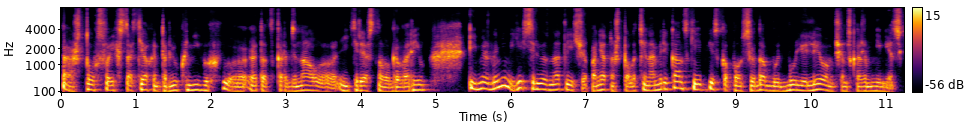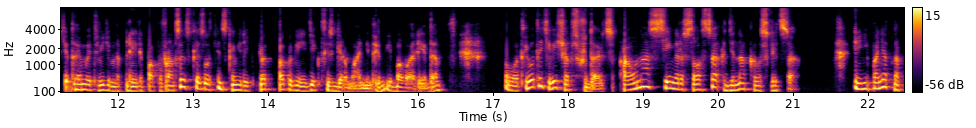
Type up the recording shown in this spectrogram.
а что в своих статьях, интервью, книгах э, этот кардинал э, интересного говорил. И между ними есть серьезное отличие. Понятно, что латиноамериканский епископ, он всегда будет более левым, чем, скажем, немецкий. Да, и мы это видим на примере Франциска из Латинской Америки, Папы Бенедикта из Германии и Баварии. Да. Вот. И вот эти вещи обсуждаются. А у нас семеро солнца одинаково с лица. И непонятно,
